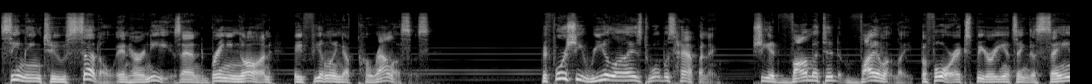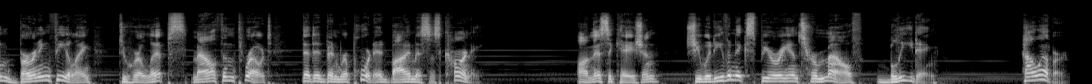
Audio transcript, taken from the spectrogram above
seeming to settle in her knees and bringing on a feeling of paralysis. Before she realized what was happening, she had vomited violently before experiencing the same burning feeling to her lips, mouth, and throat that had been reported by Mrs. Kearney. On this occasion, she would even experience her mouth bleeding. However,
